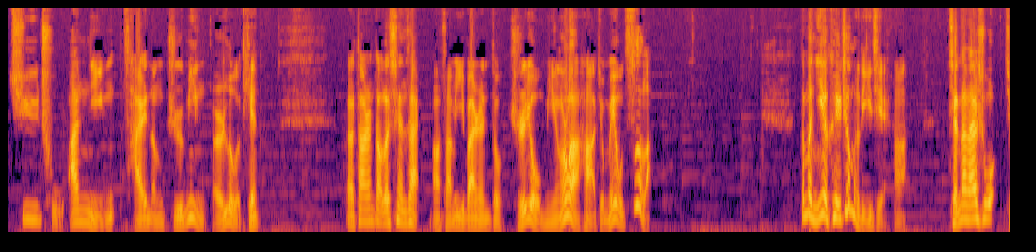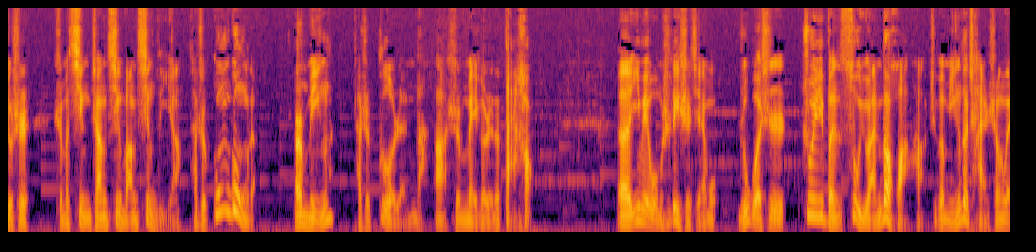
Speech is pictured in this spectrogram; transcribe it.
居处安宁，才能知命而乐天。呃，当然到了现在啊，咱们一般人都只有名了哈，就没有字了。那么你也可以这么理解啊，简单来说就是什么姓张、姓王、姓李啊，它是公共的，而名呢，它是个人的啊，是每个人的代号。呃，因为我们是历史节目，如果是追本溯源的话，哈，这个名的产生嘞，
